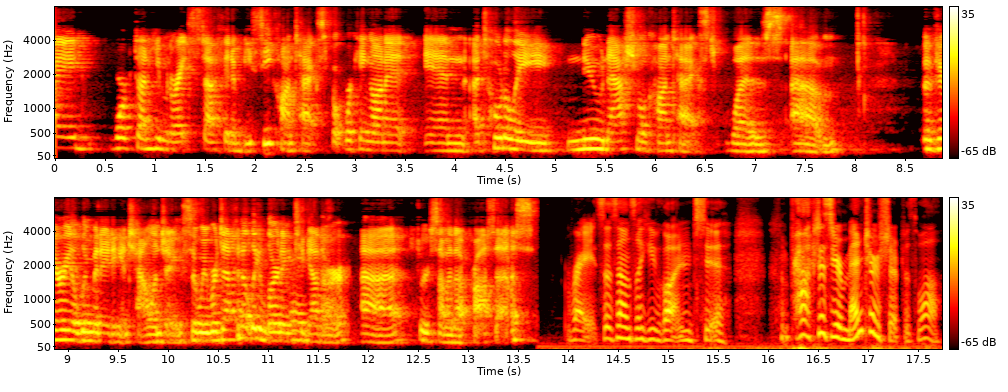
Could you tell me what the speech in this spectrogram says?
I worked on human rights stuff in a BC context, but working on it in a totally new national context was um, very illuminating and challenging. So we were definitely learning right. together uh, through some of that process. Right. So it sounds like you've gotten to practice your mentorship as well.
